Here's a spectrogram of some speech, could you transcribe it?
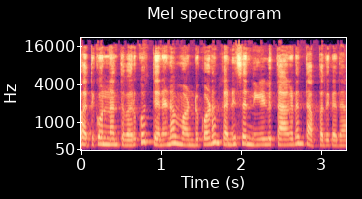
బతికున్నంత వరకు తినడం వండుకోవడం కనీసం నీళ్ళు తాగడం తప్పదు కదా.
